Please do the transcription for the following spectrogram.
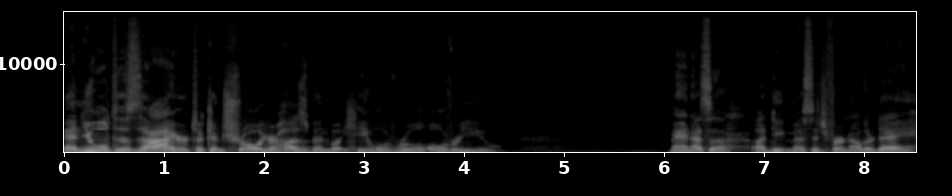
And you will desire to control your husband, but he will rule over you. Man, that's a, a deep message for another day.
